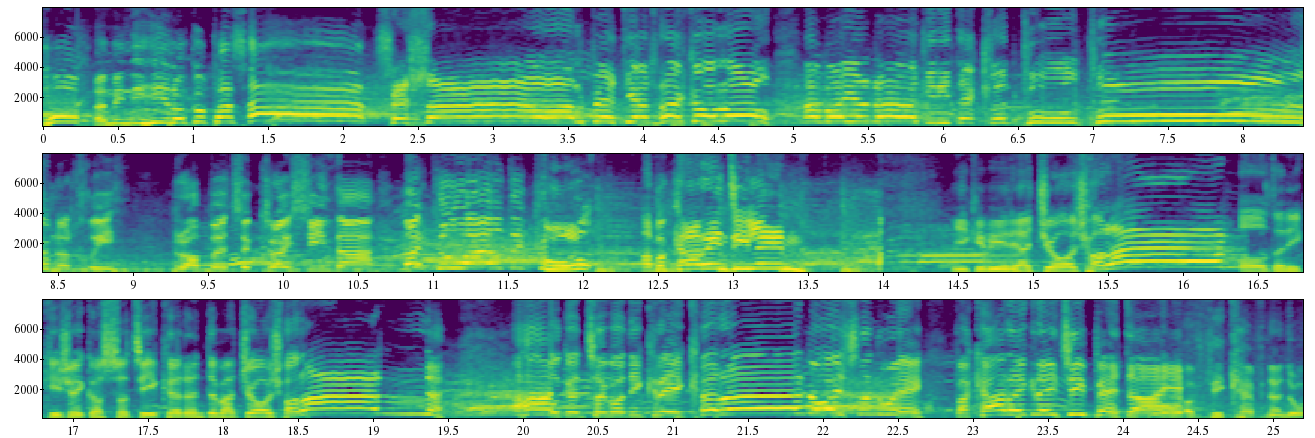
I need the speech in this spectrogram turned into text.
Hwn yn mynd i hun o gwmpas hat! Bella arbediad rhagorol! A mae yna gyda Declan Pŵl. Pŵl! No'r chwith. Robert yn croesi'n dda. Michael Wilde yn cwl. A bod Karen dilyn. I gyfeiriad George Horan! Old yn i gysio i gosod ti Cyrran. Dyma George Horan! A gyntaf fod i creu Cyrran! oes yn we. Bacare greu ti bedau. Wrth i cefna nhw.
